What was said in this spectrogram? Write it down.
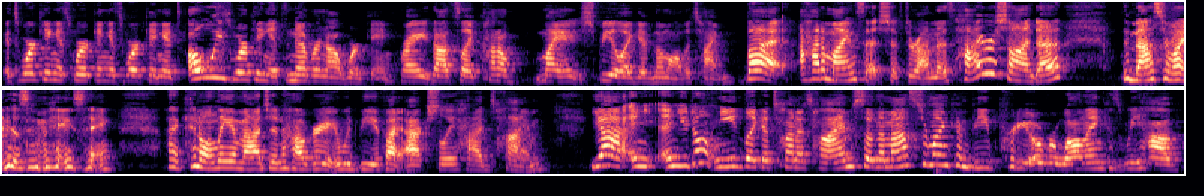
it's working, it's working, it's working. It's always working. It's never not working, right? That's like kind of my spiel I give them all the time. But I had a mindset shift around this. Hi, Rashonda. The mastermind is amazing. I can only imagine how great it would be if I actually had time. Yeah, and and you don't need like a ton of time. So the mastermind can be pretty overwhelming because we have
